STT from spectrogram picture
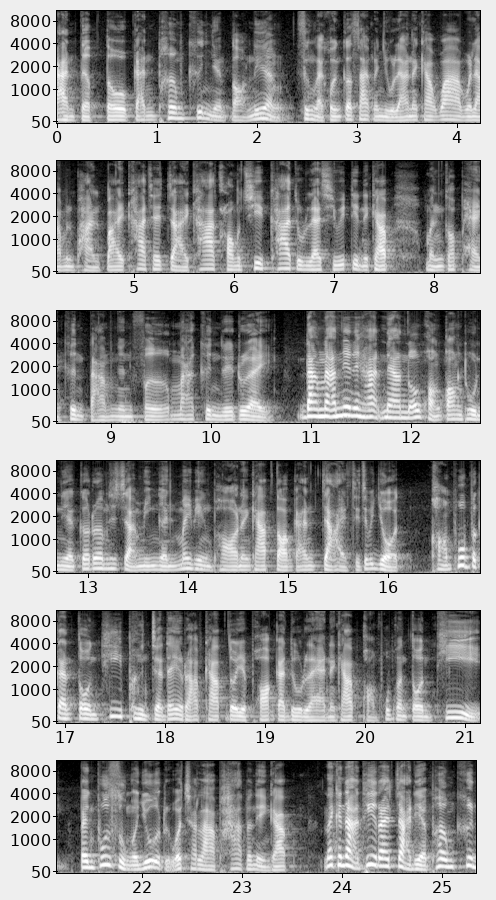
การเติบโตกันเพิ่มขึ้นอย่างต่อเนื่อง ซึ่งหลายคนก็ทราบกันอยู่แล้วนะครับว่าเวลามันผ่านไปค่าใช้จ่ายค่าครองชีพค่าดูแลชีวิตนี่นะครับมันก็แพงขึ้นตามเงินเฟ้อมากขึ้นเรื่อยๆดังนั้นเนี่ยนะฮะแนวโน้มของกองทุนเนี่ยก็เริ่มที่จะมีเงินไม่เพียงพอนะครับต่อการจ่ายสิทธิประโยชน์ ของผู้ประกันตนที่พึงจะได้รับครับ โดยเฉพาะการดูแลนะครับของผู้ประกันตนที่เป็นผู้สูงอายุหรือว่าชราภาพนั่นเองครับ ในขณะที่รายจ่ายเนี่ยเพิ่มขึ้น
